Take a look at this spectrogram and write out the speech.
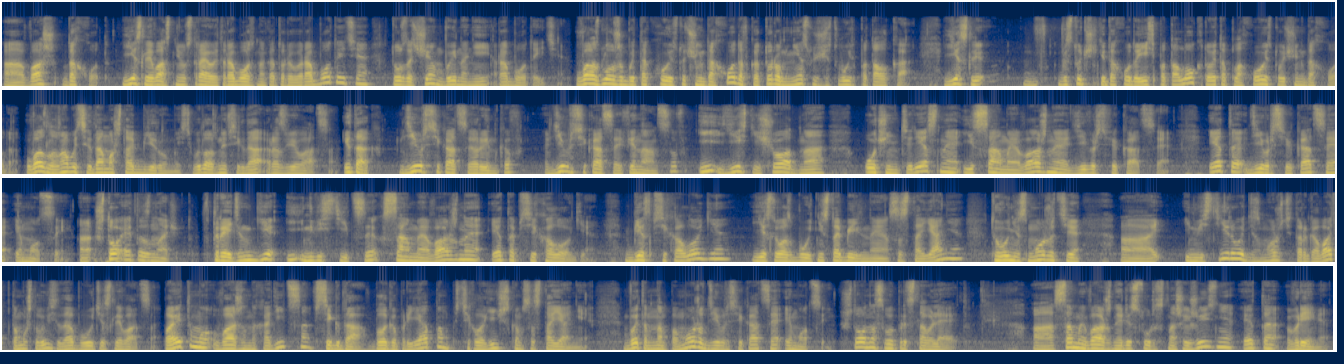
а, ваш доход. Если вас не устраивает работа, на которой вы работаете, то зачем вы на ней работаете? У вас должен быть такой источник дохода, в котором не существует потолка. Если в источнике дохода есть потолок, то это плохой источник дохода. У вас должна быть всегда масштабируемость, вы должны всегда развиваться. Итак, диверсификация рынков, диверсификация финансов и есть еще одна очень интересная и самая важная диверсификация. Это диверсификация эмоций. А что это значит? В трейдинге и инвестициях самое важное это психология. Без психологии, если у вас будет нестабильное состояние, то вы не сможете э, инвестировать, не сможете торговать, потому что вы всегда будете сливаться. Поэтому важно находиться всегда в благоприятном психологическом состоянии. В этом нам поможет диверсификация эмоций. Что она собой представляет? А самый важный ресурс в нашей жизни – это время.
